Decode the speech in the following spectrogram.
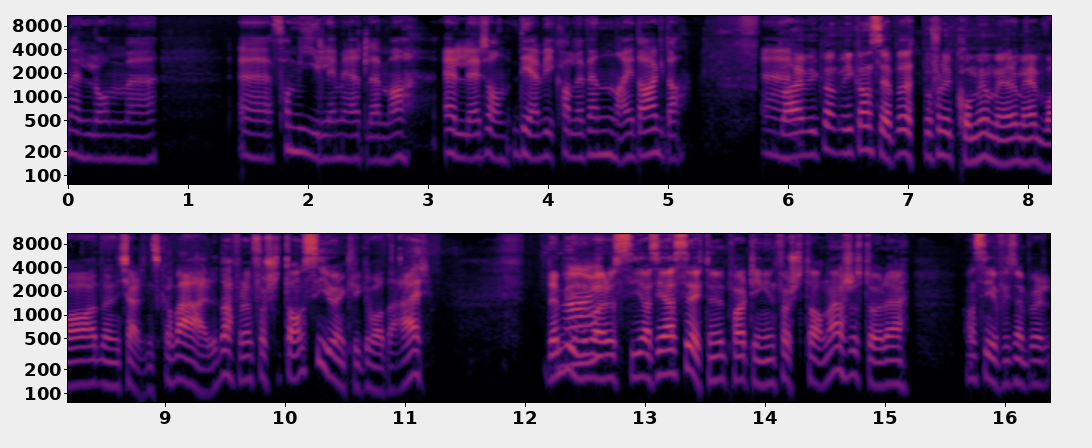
mellom eh, eh, familiemedlemmer, eller sånn det vi kaller venner i dag, da. Eh, Nei, vi kan, vi kan se på det etterpå, for det kommer jo mer og mer hva denne kjærligheten skal være. da, For den første talen sier jo egentlig ikke hva det er. Den begynner Nei. bare å si altså Jeg har streket under et par ting i den første talen her. Så står det Han sier eksempel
